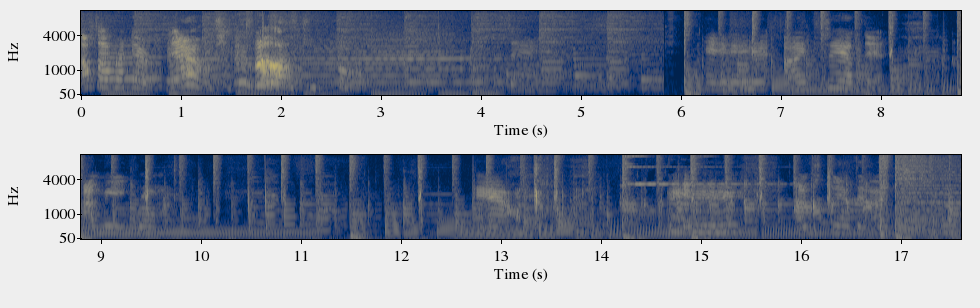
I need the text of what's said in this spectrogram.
I'll stop right there. Yeah. Samson. I'm being Romer. Yeah. I'm Samson. I'm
